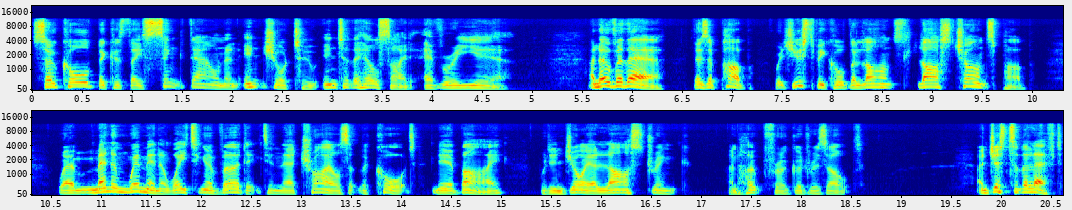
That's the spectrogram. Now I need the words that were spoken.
so called because they sink down an inch or two into the hillside every year. And over there, there's a pub which used to be called the Last, Last Chance Pub, where men and women awaiting a verdict in their trials at the court nearby would enjoy a last drink and hope for a good result. And just to the left,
